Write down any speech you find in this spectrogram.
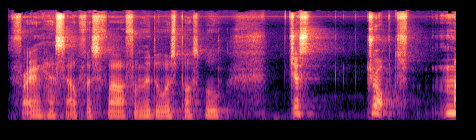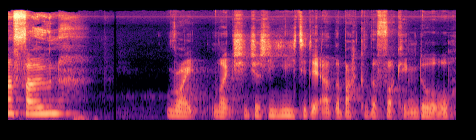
throwing herself as far from the door as possible. Just dropped my phone. Right, like she just yeeted it at the back of the fucking door.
